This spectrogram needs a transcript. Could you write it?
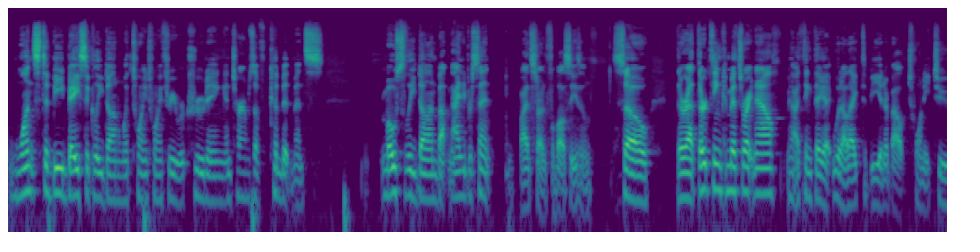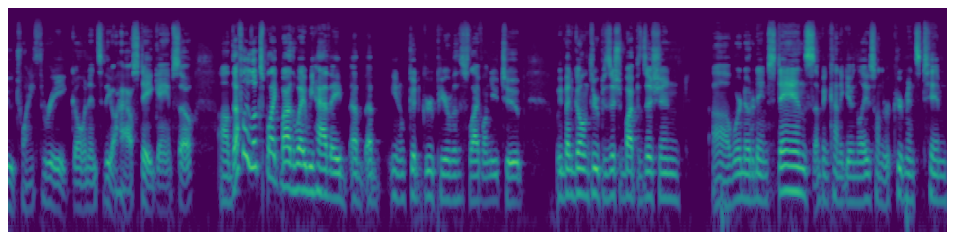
wants to be basically done with 2023 recruiting in terms of commitments mostly done about 90% by the start of the football season. So they're at 13 commits right now. I think they would like to be at about 22, 23 going into the Ohio State game. So uh, definitely looks like, by the way, we have a, a, a you know good group here with us live on YouTube. We've been going through position by position uh, where Notre Dame stands. I've been kind of giving the latest on the recruitments. Tim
